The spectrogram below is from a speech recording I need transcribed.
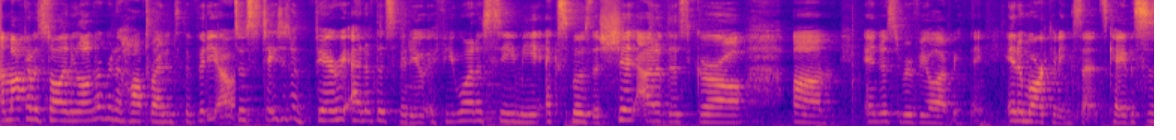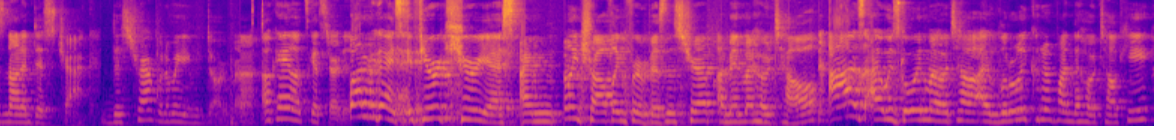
I'm not gonna stall any longer, we're gonna hop right into the video. So stay to the very end of this video if you wanna see me expose the shit out of this girl um, and just reveal everything in a marketing sense, okay? This is not a diss track. Diss track? What am I even talking about? Okay, let's get started. By the way, guys, if you're curious, I'm currently traveling for a business trip. I'm in my hotel. As I was going to my hotel, I literally couldn't find the hotel key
